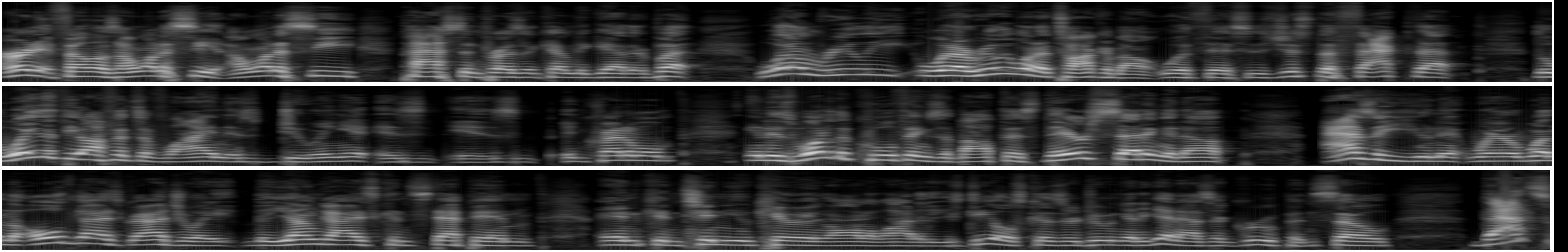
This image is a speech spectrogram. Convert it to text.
earn it, fellas. I want to see it. I want to see past and present come together. But what I'm really, what I really want to talk about with this is just the fact that the way that the offensive line is doing it is is incredible and is one of the cool things about this. They're setting it up as a unit where when the old guys graduate, the young guys can step in and continue carrying on a lot of these deals because they're doing it again as a group. And so that's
